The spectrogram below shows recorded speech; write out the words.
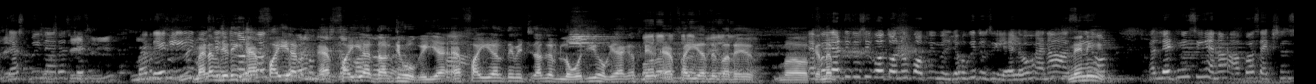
ਜਸਟ ਬੀਨ ਅਰੈਸਟਡ ਦੇਖ ਲਈ ਮੈਡਮ ਜਿਹੜੀ F I R F I R ਦਰਜ ਹੋ ਗਈ ਹੈ ਐਫ ਆਈ ਆਰ ਦੇ ਵਿੱਚ ਅਗਰ ਲੋਜ ਹੀ ਹੋ ਗਿਆ ਹੈਗਾ ਫਿਰ ਐਫ ਆਈ ਆਰ ਦੇ ਬਾਰੇ ਕਹਿੰਦਾ ਐਫਆਈਆਰ ਦੀ ਤੁਸੀਂ ਕੋ ਤੁਹਾਨੂੰ ਕਾਪੀ ਮਿਲ ਜਾਊਗੀ ਤੁਸੀਂ ਲੈ ਲਓ ਹੈ ਨਾ ਨਹੀਂ, ਨਹੀਂ। ਲੈਟ ਮੀ ਸੀ ਹੈ ਨਾ ਆਪਾਂ ਸੈਕਸ਼ਨਸ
